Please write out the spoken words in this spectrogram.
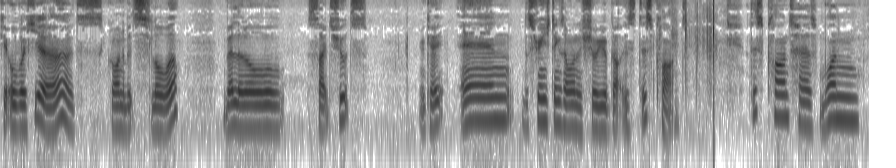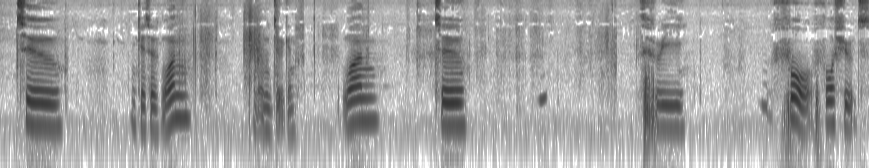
Okay, over here it's grown a bit slower, very little side shoots. Okay, and the strange things I want to show you about is this plant. This plant has one, two, okay, so it's one, let me do it again. One, two, three, four, four shoots.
